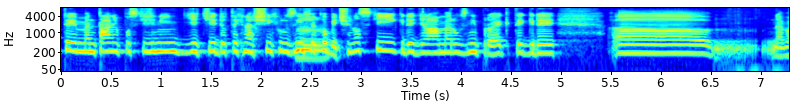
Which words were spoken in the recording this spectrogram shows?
ty mentálně postižené děti do těch našich různých mm. jakoby, činností, kdy děláme různé projekty, kdy Uh, nebo,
